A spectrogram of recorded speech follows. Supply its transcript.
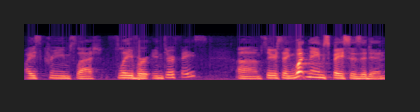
ice cream slash flavor interface. Um, so you're saying, what namespace is it in?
